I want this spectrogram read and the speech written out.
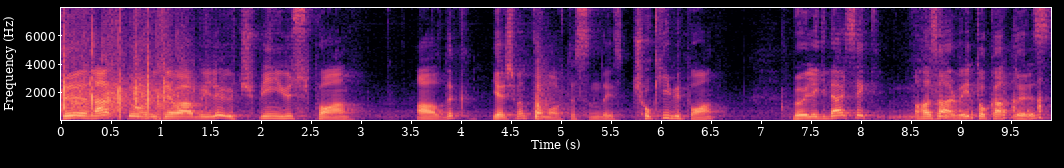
Sığınak doğru cevabıyla 3100 puan aldık. Yarışmanın tam ortasındayız. Çok iyi bir puan. Böyle gidersek Hazar Bey'i tokatlarız.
